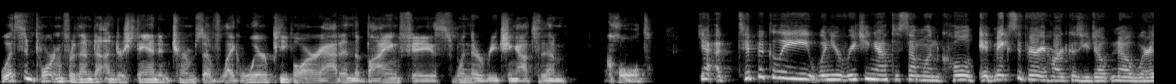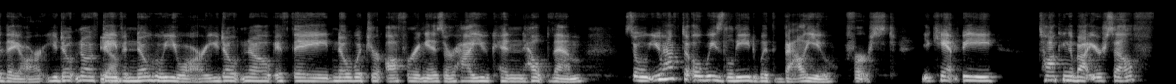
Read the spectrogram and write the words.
what's important for them to understand in terms of like where people are at in the buying phase when they're reaching out to them cold? Yeah, typically when you're reaching out to someone cold, it makes it very hard because you don't know where they are. You don't know if they yeah. even know who you are. You don't know if they know what your offering is or how you can help them. So you have to always lead with value first. You can't be talking about yourself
